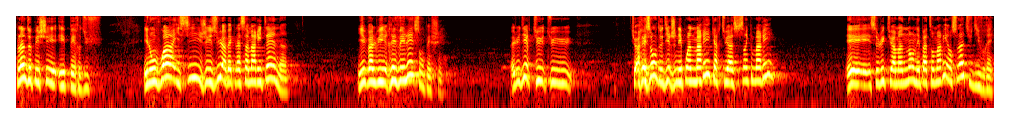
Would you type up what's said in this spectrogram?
plein de péchés et perdu. Et l'on voit ici Jésus avec la Samaritaine. Il va lui révéler son péché. Et lui dire, tu, tu, tu as raison de dire, je n'ai point de mari, car tu as cinq maris. Et celui que tu as maintenant n'est pas ton mari. En cela, tu dis vrai.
